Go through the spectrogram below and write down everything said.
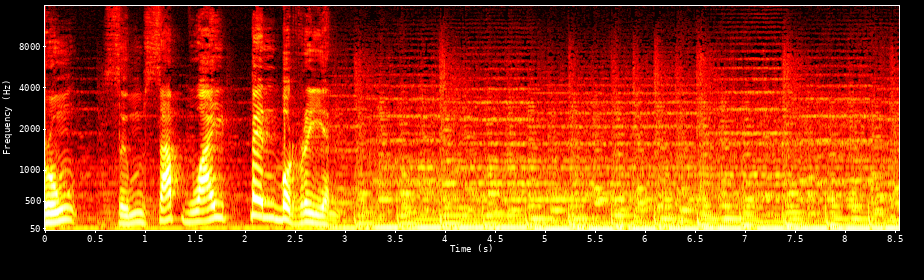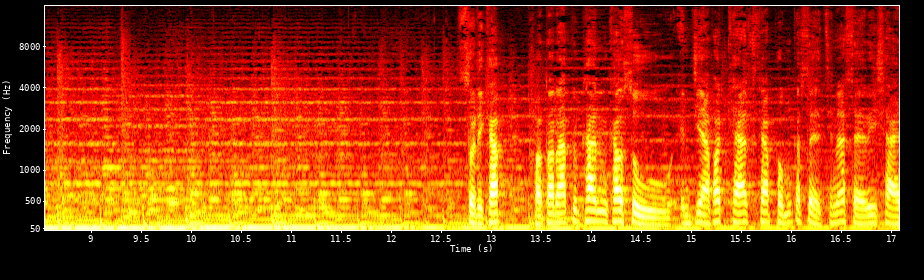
รุง้งซึมซับไว้เป็นบทเรียน วัสดีครับ ขอต้อนรับทุกท่านเข้าสู่ NGR Podcast ครับ ผมเกษตรชนะเสรีชัย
